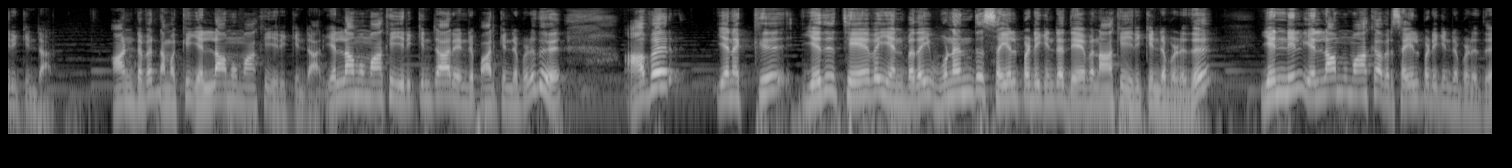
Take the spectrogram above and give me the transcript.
இருக்கின்றார். ஆண்டவர் நமக்கு எல்லாமுமாக இருக்கின்றார். எல்லாமுமாக இருக்கின்றார் என்று பார்க்கின்ற பொழுது அவர் எனக்கு எது தேவை என்பதை உணர்ந்து செயல்படுகின்ற தேவனாக இருக்கின்ற பொழுது என்னில் எல்லாமுமாக அவர் செயல்படுகின்ற பொழுது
